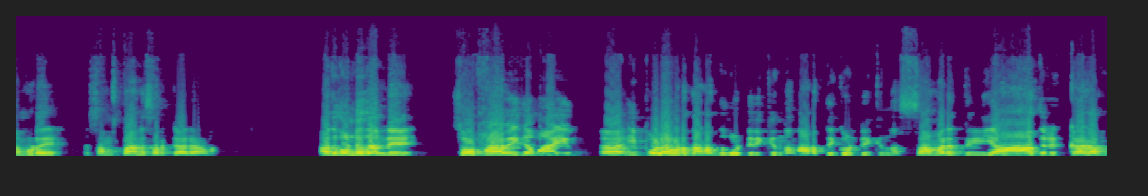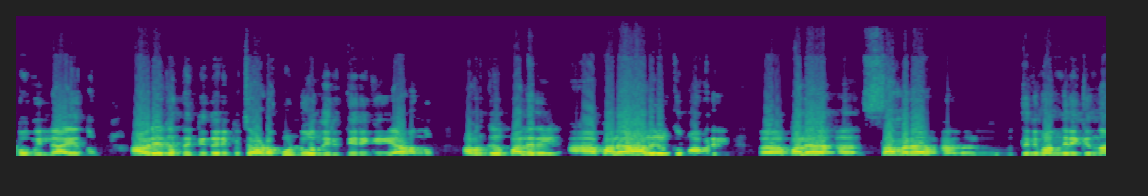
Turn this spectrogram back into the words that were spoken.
നമ്മുടെ സംസ്ഥാന സർക്കാരാണ്. അതുകൊണ്ട് തന്നെ സ്വാഭാവികമായും ഇപ്പോൾ അവിടെ നടന്നുകൊണ്ടിരിക്കുന്ന നടത്തിക്കൊണ്ടിരിക്കുന്ന സമരത്തിൽ യാതൊരു കഴമ്പുമില്ല എന്നും അവരെയൊക്കെ തെറ്റിദ്ധരിപ്പിച്ച് അവിടെ കൊണ്ടുവന്ന് ഇരുത്തിയിരിക്കുകയാണെന്നും അവർക്ക് പലരിൽ പല ആളുകൾക്കും അവരിൽ പല സമരത്തിന് വന്നിരിക്കുന്ന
